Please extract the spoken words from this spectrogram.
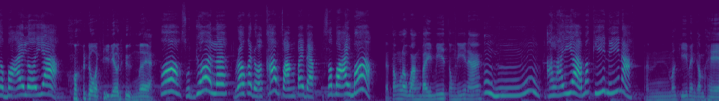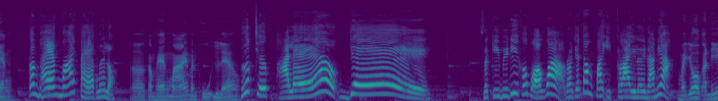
สบายๆเลยอะโดดทีเดียวถึงเลยอะอ๋อสุดยอดเลย เรากระโดดข้ามฝั่งไปแบบสบายมาก แต่ต้องระวังใบมีดตรงนี้นะ อือหืออะไรอะเมื่อกี้นี้น่ะ อันเมื่อกี้เป็นกำแพงกำแพงไม้แตกเลยเหรอ เออกำแพงไม้มันผุอยู่แล้ว ฮึบชึบผ่านแล้ว เย้สกีบีดี้เขาบอกว่าเราจะต้องไปอีกไกลเลยนะเนี่ย มาโยกอันนี้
